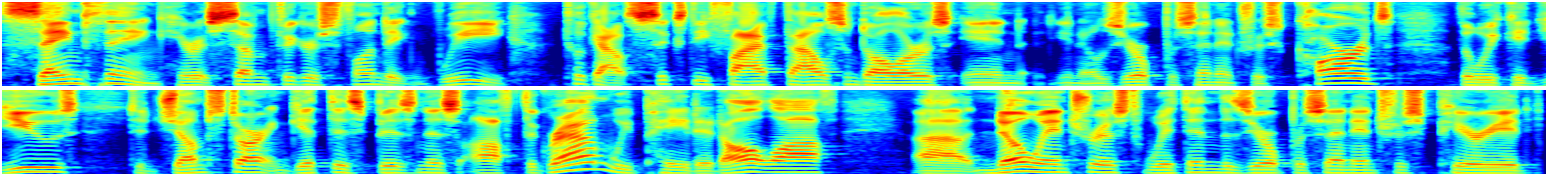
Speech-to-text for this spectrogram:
Same thing here at Seven Figures Funding. We took out $65,000 in, you know, 0% interest cards that we could use to jumpstart and get this business off the ground. We paid it all off uh, no interest within the 0% interest period.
